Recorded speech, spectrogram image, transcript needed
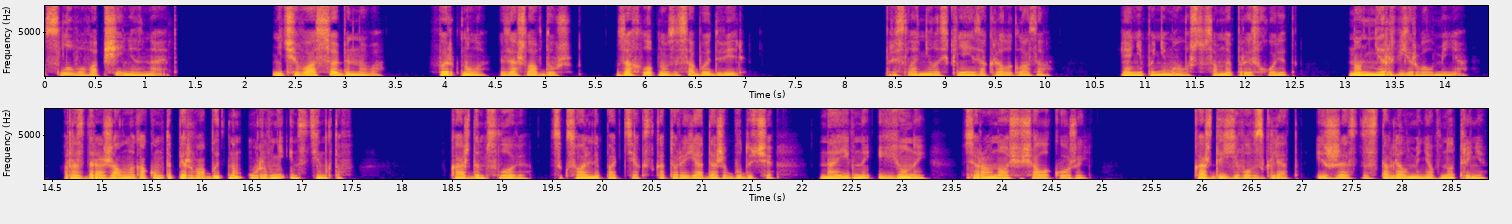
слова вообще не знает. Ничего особенного. Фыркнула и зашла в душ, захлопнув за собой дверь. Прислонилась к ней и закрыла глаза. Я не понимала, что со мной происходит, но он нервировал меня, раздражал на каком-то первобытном уровне инстинктов. В каждом слове сексуальный подтекст, который я, даже будучи наивной и юной, все равно ощущала кожей. Каждый его взгляд и жест заставлял меня внутренне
